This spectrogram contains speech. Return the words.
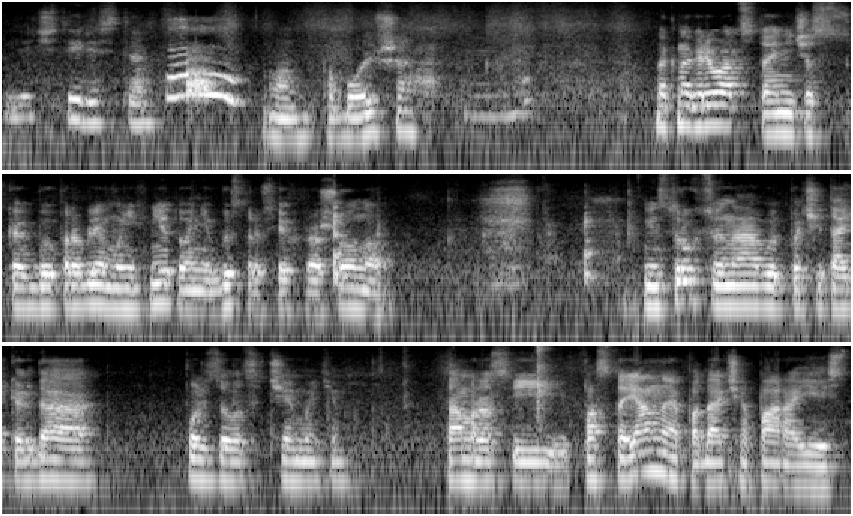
2400. Вон, побольше. Так нагреваться-то они сейчас, как бы, проблем у них нету, они быстро, все хорошо, но инструкцию надо будет почитать, когда пользоваться чем этим. Там раз и постоянная подача пара есть,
